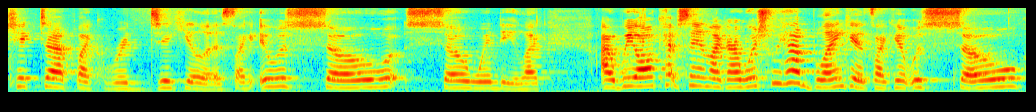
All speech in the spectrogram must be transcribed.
kicked up like ridiculous. Like it was so so windy. Like I we all kept saying like I wish we had blankets. Like it was so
